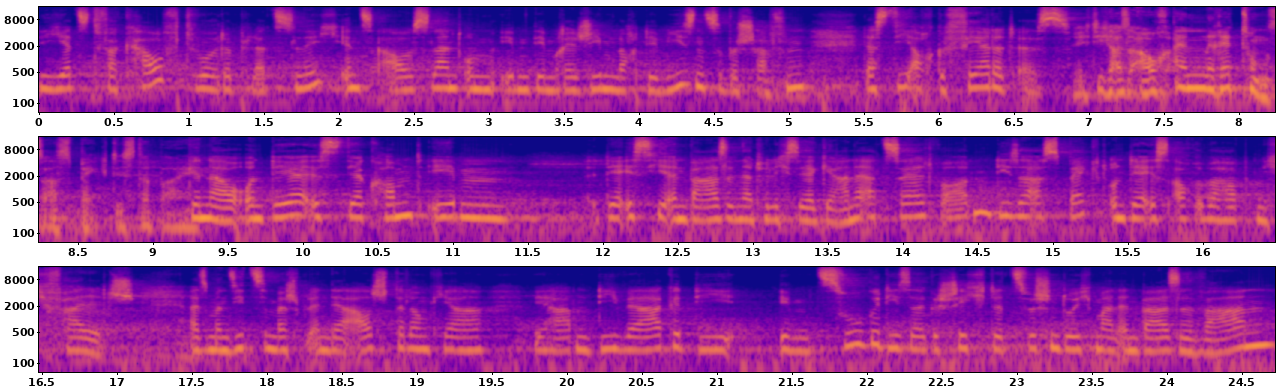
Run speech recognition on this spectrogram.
die jetzt verkauft wurde plötzlich ins Ausland, um eben dem Regime noch Devisen zu beschaffen, dass die auch gefährdet ist. Richtig, also auch ein Rettungsaspekt ist dabei. Genau, und der ist, der kommt eben der ist hier in Basel natürlich sehr gerne erzählt worden, dieser Aspekt, und der ist auch überhaupt nicht falsch. Also man sieht zum Beispiel in der Ausstellung ja, wir haben die Werke, die im Zuge dieser Geschichte zwischendurch mal in Basel waren,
